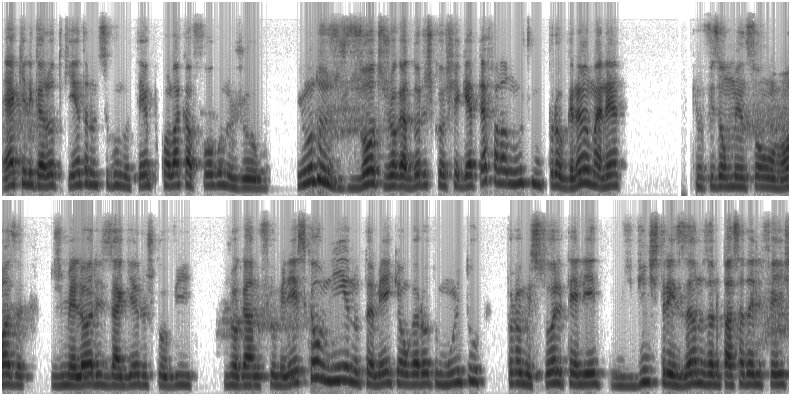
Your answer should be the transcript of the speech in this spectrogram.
é aquele garoto que entra no segundo tempo coloca fogo no jogo. E um dos outros jogadores que eu cheguei até a falar no último programa, né? Que eu fiz uma menção honrosa dos melhores zagueiros que eu vi jogar no Fluminense, que é o Nino também, que é um garoto muito promissor. Ele tem ali 23 anos. Ano passado ele fez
